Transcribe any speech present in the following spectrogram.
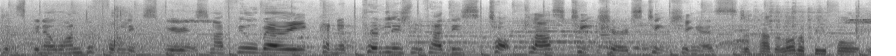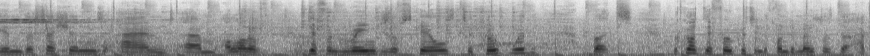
It's been a wonderful experience, and I feel very kind of privileged we've had these top class teachers teaching us. We've had a lot of people in the sessions and um, a lot of different ranges of skills to cope with but because they focus on the fundamentals that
